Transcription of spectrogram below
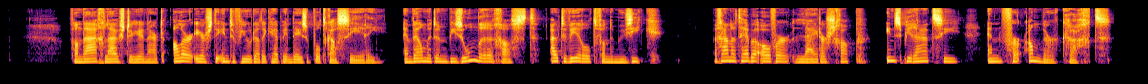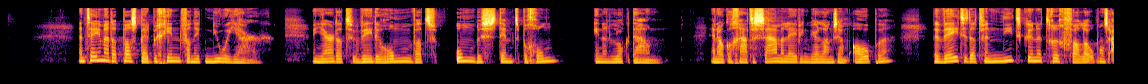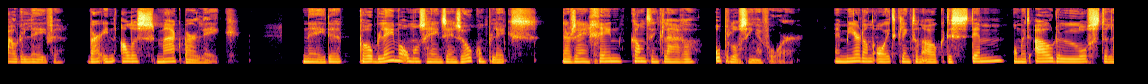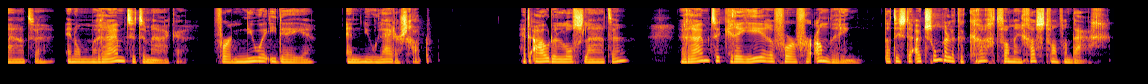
Vandaag luister je naar het allereerste interview dat ik heb in deze podcastserie. En wel met een bijzondere gast uit de wereld van de muziek. We gaan het hebben over leiderschap, inspiratie en veranderkracht. Een thema dat past bij het begin van dit nieuwe jaar. Een jaar dat wederom wat onbestemd begon in een lockdown. En ook al gaat de samenleving weer langzaam open, we weten dat we niet kunnen terugvallen op ons oude leven, waarin alles maakbaar leek. Nee, de problemen om ons heen zijn zo complex. Daar zijn geen kant-en-klare oplossingen voor. En meer dan ooit klinkt dan ook de stem om het oude los te laten en om ruimte te maken voor nieuwe ideeën en nieuw leiderschap. Het oude loslaten, ruimte creëren voor verandering. Dat is de uitzonderlijke kracht van mijn gast van vandaag.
